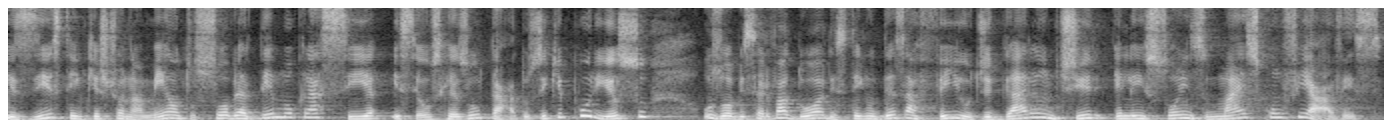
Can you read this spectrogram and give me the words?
existem questionamentos sobre a democracia e seus resultados e que, por isso, os observadores têm o desafio de garantir eleições mais confiáveis.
